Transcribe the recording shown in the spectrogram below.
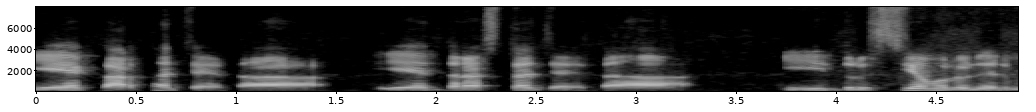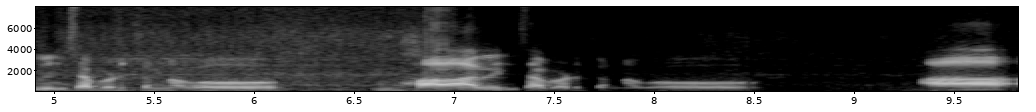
ఏ కర్త చేత ఏ ద్రష్ట చేత ఈ దృశ్యములు నిర్మించబడుతున్నవో భావించబడుతున్నవో ఆ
